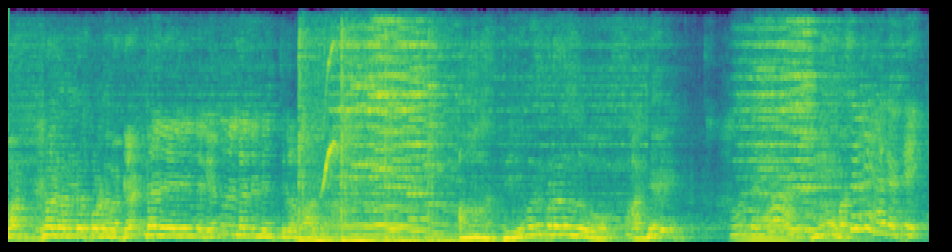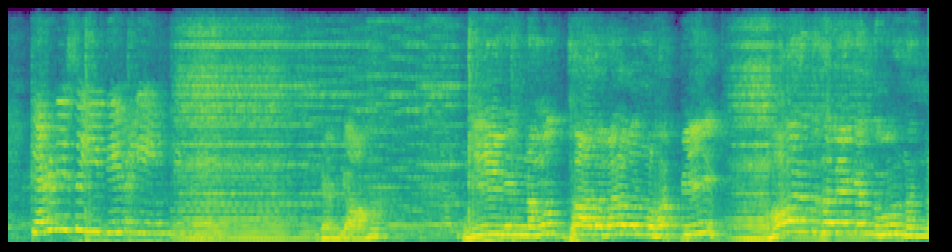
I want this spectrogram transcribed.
ಮಕ್ಕಳನ್ನು ಕೊಡುವ ಗಂಡನೇ ನಿನ್ನ ಎದುರಿನಲ್ಲಿ ನಿಂತಿರುವ ಆ ದೇವರು ಕೊಡಲು ಸಾಧ್ಯವೇ? ಹೌದಲ್ವಾ? ಸರಿ ಹಾಗಾದ್ರೆ ಕರುಣಿಸ ಈ ದೇವರಿಗೆ ಗಂಗಾ ನೀ ನಿನ್ನ ಮುದ್ದಾದ ಮನವನ್ನು ಹಪ್ಪಿ ಆನಂದಿಸಬೇಕೆಂದು ನನ್ನ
